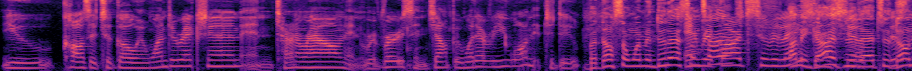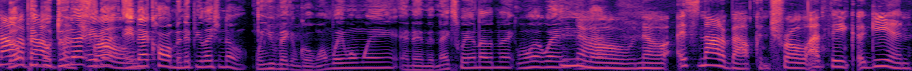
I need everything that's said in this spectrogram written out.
you cause it to go in one direction and turn around and reverse and jump and whatever you want it to do. But don't some women do that In regards to relationships, I mean, guys do that too. Don't don't people do that? Ain't, that? ain't that called manipulation? No. When you make them go one way, one way, and then the next way, another one way. No, no, it's not about control. I think again,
